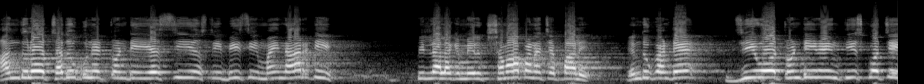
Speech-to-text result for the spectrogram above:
అందులో చదువుకునేటువంటి ఎస్సీ ఎస్టీ బీసీ మైనారిటీ పిల్లలకి మీరు క్షమాపణ చెప్పాలి. ఎందుకంటే జీవో ట్వంటీ నైన్ తీసుకొచ్చి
